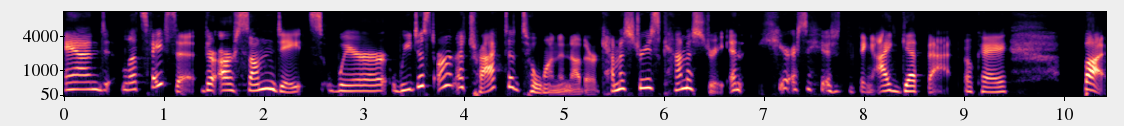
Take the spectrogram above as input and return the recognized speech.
And let's face it, there are some dates where we just aren't attracted to one another. Chemistry is chemistry. And here's, here's the thing I get that. Okay. But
